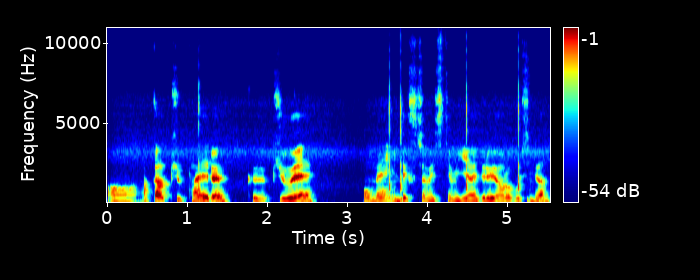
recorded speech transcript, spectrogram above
어, 아까 view 파일을 그 view의 홈의 index.html ERB를 열어보시면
